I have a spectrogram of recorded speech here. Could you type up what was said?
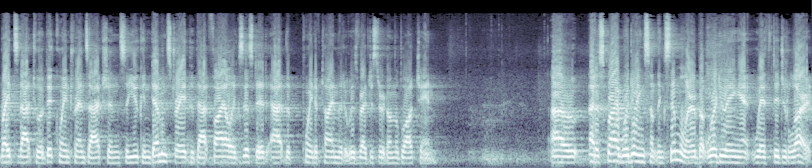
writes that to a Bitcoin transaction, so you can demonstrate that that file existed at the point of time that it was registered on the blockchain. Uh, at Ascribe, we're doing something similar, but we're doing it with digital art.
